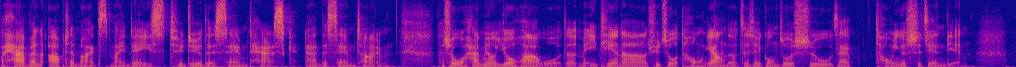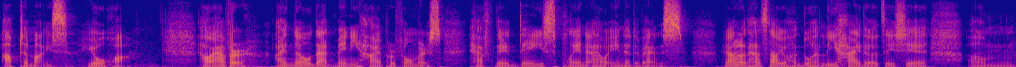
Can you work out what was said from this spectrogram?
I haven't optimized my days to do the same task at the same time. 他说：“我还没有优化我的每一天呢，去做同样的这些工作事务，在同一个时间点，optimize 优化。However, I know that many high performers have their days planned out in advance。 然而，他知道有很多很厉害的这些，嗯，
